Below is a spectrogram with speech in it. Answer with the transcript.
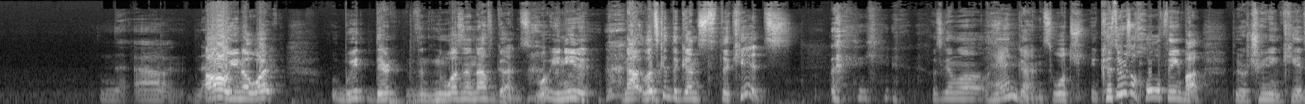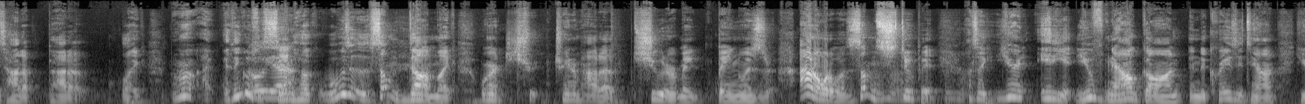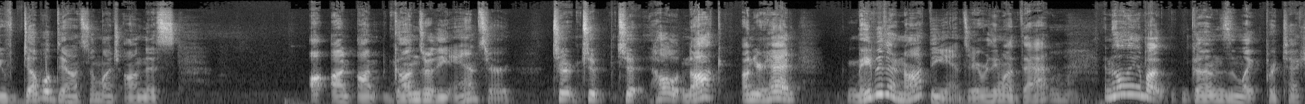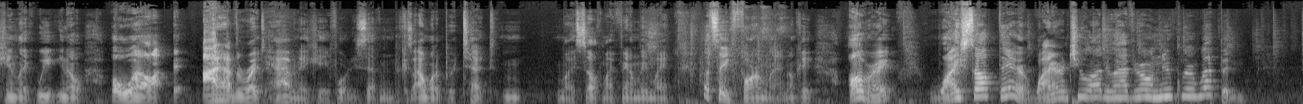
No, oh, no. Oh, you know what? We there, there wasn't enough guns. What you needed now? Let's get the guns to the kids. Let's get them little handguns. Well, because there was a whole thing about they were training kids how to how to like. Remember, I, I think it was Oh, a yeah. Sandhook. What was it? It was something dumb. Like we're gonna tr- train them how to shoot or make bang noises. Or, I don't know what it was. Something Mm-hmm. stupid. I was like, you're an idiot. You've now gone into crazy town. You've doubled down so much on this. On on guns are the answer. To to to hell knock on your head. Maybe they're not the answer. You ever think about that? Mm-hmm. And the whole thing about guns and like protection, like we, you know, oh well, I, I have the right to have an AK forty seven because I want to protect m- myself, my family, my let's say farmland. Okay, all right. Why stop there? Why aren't you allowed to have your own nuclear weapon?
